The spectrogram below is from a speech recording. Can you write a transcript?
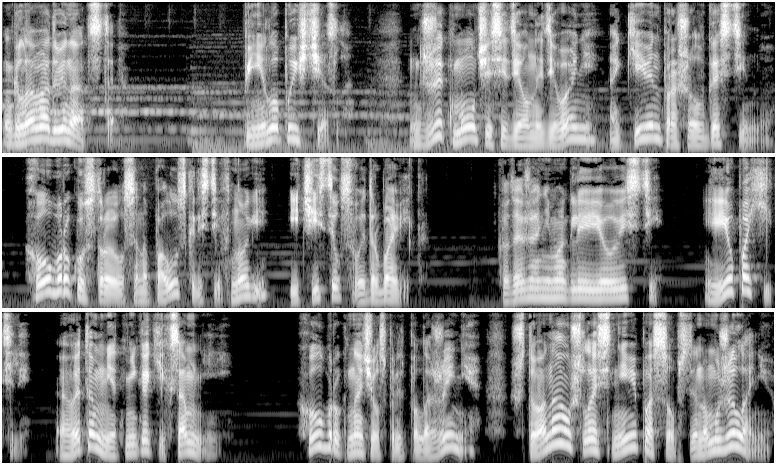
Глава 12. Пенелопа исчезла. Джек молча сидел на диване, а Кевин прошел в гостиную. Холбрук устроился на полу, скрестив ноги, и чистил свой дробовик. Куда же они могли ее увезти? Ее похитили. В этом нет никаких сомнений. Холбрук начал с предположения, что она ушла с ними по собственному желанию.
